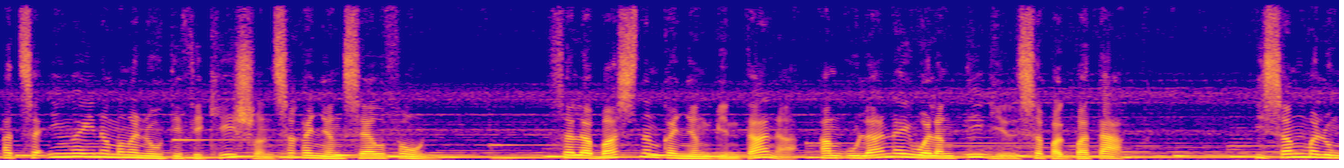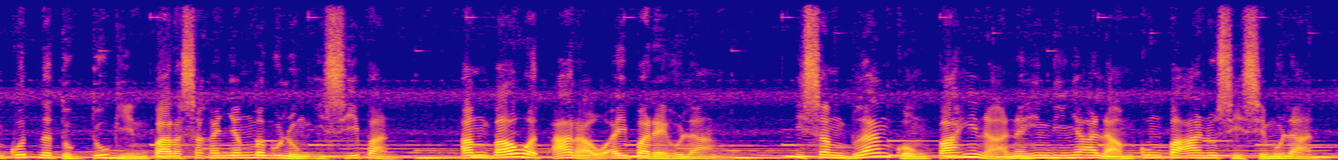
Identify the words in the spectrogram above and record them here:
at sa ingay ng mga notification sa kanyang cellphone. Sa labas ng kanyang bintana, ang ulan ay walang tigil sa pagpatak. Isang malungkot na tugtugin para sa kanyang magulong isipan. Ang bawat araw ay pareho lang. Isang blankong pahina na hindi niya alam kung paano sisimulan.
